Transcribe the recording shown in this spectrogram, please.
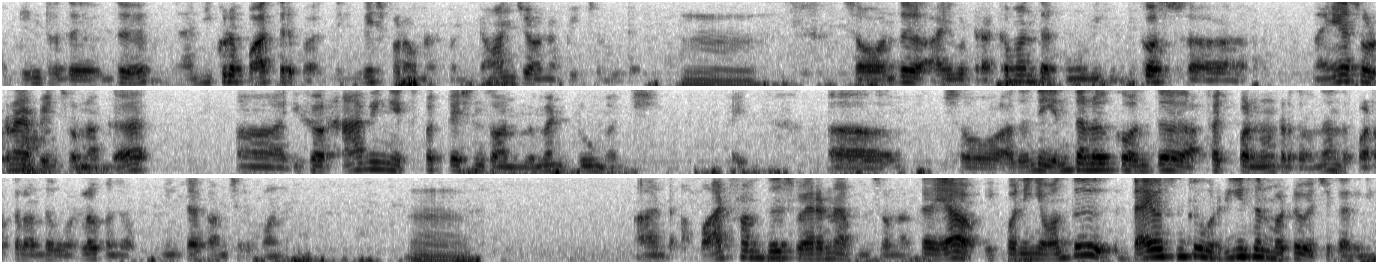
அப்படின்றது வந்து நீ கூட பார்த்துருப்பேன். இந்த இங்கிலீஷ் படம் ஒன்று இருக்கும். டான் ஜான் அப்படின்னு சொல்லிட்டு. ஸோ வந்து I would recommend that movie because நான் ஏன் சொல்கிறேன் அப்படின்னு சொன்னாக்க if you're having expectations on women too much right so அது வந்து எந்த அளவுக்கு வந்து அஃபெக்ட் பண்ணுன்றதை வந்து அந்த படத்தில் வந்து ஓரளவு கொஞ்சம் நீட்டாக காமிச்சிருப்பாங்க. அண்ட் அப்பார்ட் ஃப்ரம் திஸ் வேற என்ன அப்படின்னு சொன்னாக்கா யா இப்போ நீங்கள் வந்து தயவு செஞ்சு ஒரு ரீசன் மட்டும் வச்சுக்காதீங்க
